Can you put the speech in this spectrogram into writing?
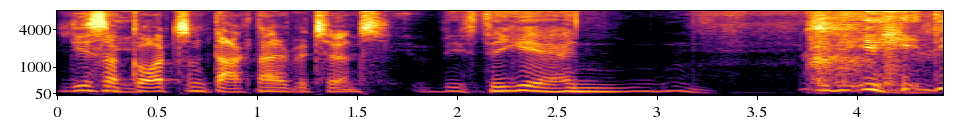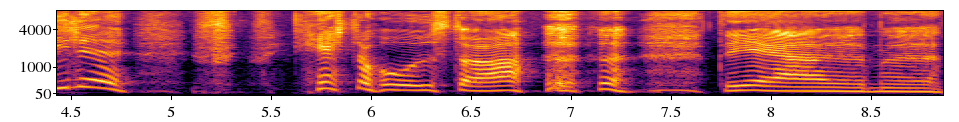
lige så godt som Dark Knight Returns. hvis det ikke er en, et, et, et lille hestehoved større, det er øhm, øh,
